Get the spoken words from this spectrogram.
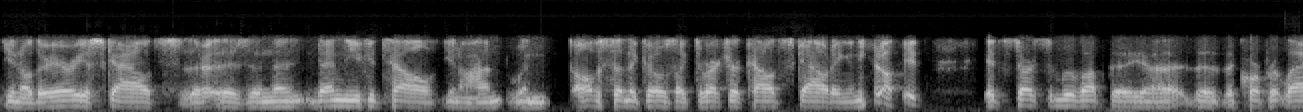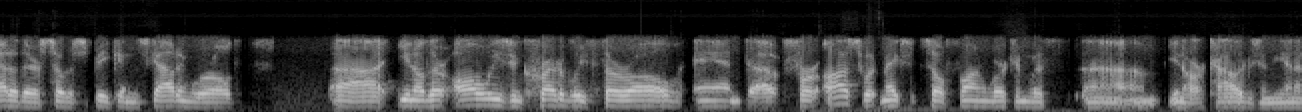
you know, their area scouts, there is, and then then you could tell, you know, when all of a sudden it goes like director of college scouting, and you know, it it starts to move up the uh, the, the corporate ladder there, so to speak, in the scouting world. Uh, you know, they're always incredibly thorough, and uh, for us, what makes it so fun working with um, you know our colleagues in the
